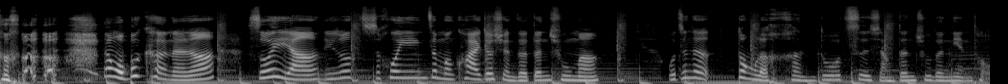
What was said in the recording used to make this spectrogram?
那我不可能啊。所以啊，你说婚姻这么快就选择登出吗？我真的动了很多次想登出的念头，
